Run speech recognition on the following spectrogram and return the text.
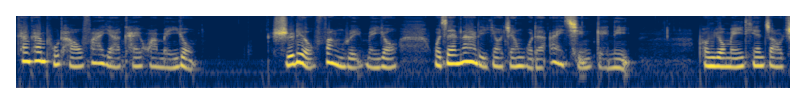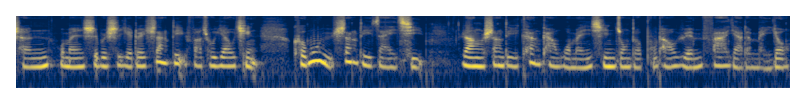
看看葡萄发芽开花没有，石榴放蕊没有。我在那里要将我的爱情给你，朋友。每一天早晨，我们是不是也对上帝发出邀请，渴慕与上帝在一起？让上帝看看我们心中的葡萄园发芽了没有，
